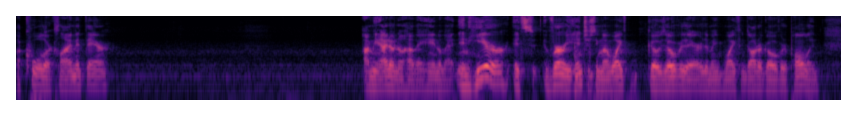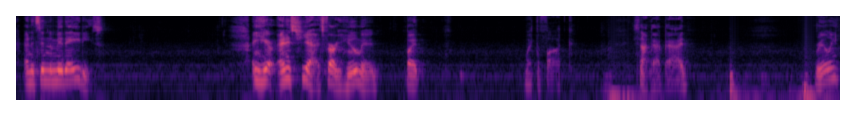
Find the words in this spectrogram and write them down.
a cooler climate there. I mean, I don't know how they handle that. And here, it's very interesting. My wife goes over there. My wife and daughter go over to Poland, and it's in the mid 80s. And here, and it's yeah, it's very humid, but what the fuck? It's not that bad. Really?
